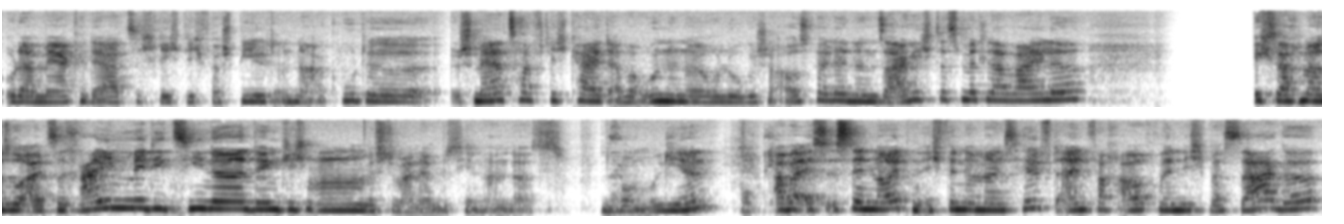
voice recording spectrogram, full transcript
oder merke, der hat sich richtig verspielt und eine akute Schmerzhaftigkeit, aber ohne neurologische Ausfälle, dann sage ich das mittlerweile. Ich sag mal so, als Reinmediziner denke ich, mh, hm, müsste man ein bisschen anders Nein. formulieren. Okay. Aber es ist den Leuten, ich finde mal, es hilft einfach auch, wenn ich was sage,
